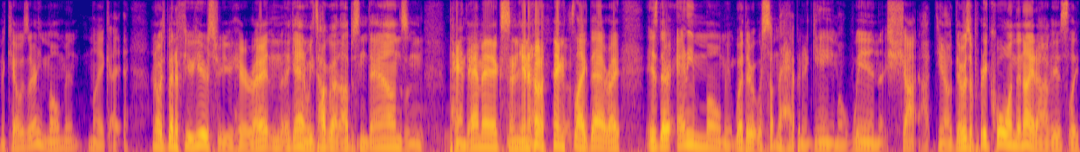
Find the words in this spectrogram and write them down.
McKale, is there any moment like I, I know it's been a few years for you here, right? And again, we talk about ups and downs and pandemics and you know things yeah. like that, right? Is there any moment, whether it was something that happened in a game, a win, a shot, uh, you know, there was a pretty cool one tonight, obviously,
